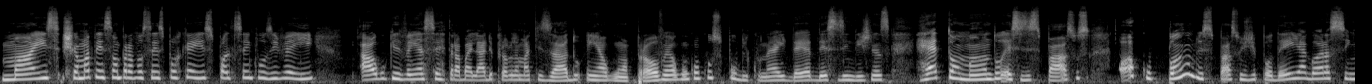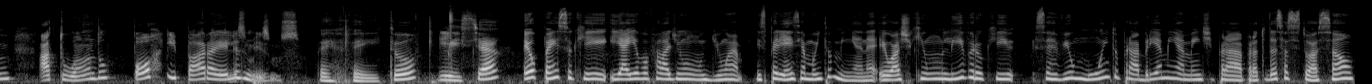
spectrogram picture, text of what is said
Mas chama atenção para vocês porque isso pode ser, inclusive, aí algo que venha a ser trabalhado e problematizado em alguma prova, em algum concurso público, né? A ideia desses indígenas retomando esses espaços, ocupando espaços de poder e agora sim atuando por e para eles mesmos. Perfeito. Glícia. Eu penso que, e aí eu vou falar de, um, de uma experiência muito minha, né? Eu acho que um livro que serviu muito para abrir a minha mente para toda essa situação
